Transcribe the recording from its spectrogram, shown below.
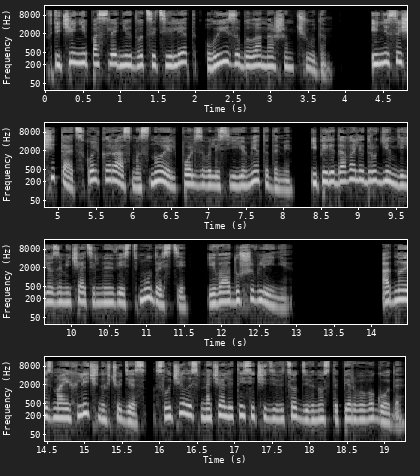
В течение последних 20 лет Луиза была нашим чудом. И не сосчитать, сколько раз мы с Ноэль пользовались ее методами и передавали другим ее замечательную весть мудрости и воодушевления. Одно из моих личных чудес случилось в начале 1991 года,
